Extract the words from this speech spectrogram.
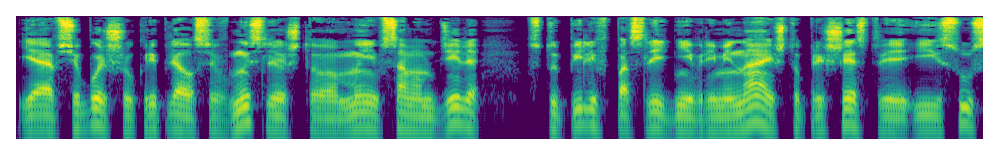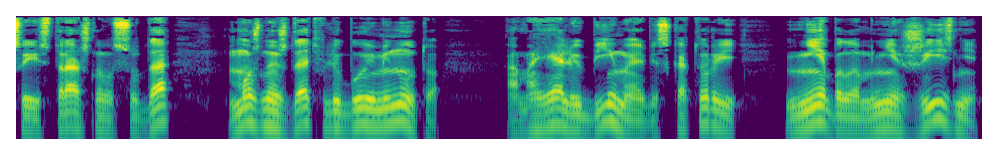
Я все больше укреплялся в мысли, что мы в самом деле вступили в последние времена, и что пришествие Иисуса и страшного суда можно ждать в любую минуту, а моя любимая, без которой не было мне жизни,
